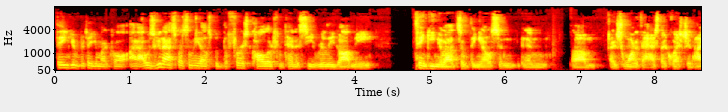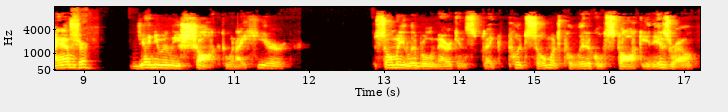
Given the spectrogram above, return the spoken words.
Thank you for taking my call. I, I was going to ask about something else, but the first caller from Tennessee really got me thinking about something else, and and um, I just wanted to ask that question. I am Sure. Genuinely shocked when I hear so many liberal Americans like put so much political stock in Israel.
